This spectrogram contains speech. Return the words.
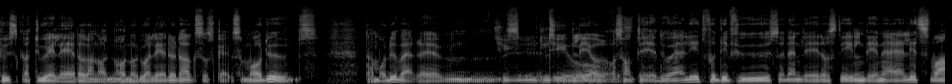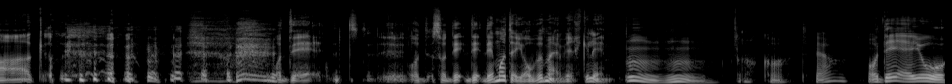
husk at du er lederen, og når du har lederdag, så, skal, så må du Da må du være um, tydeligere og, og sånt. Du er litt for diffus, og den lederstilen din er litt svak. og det og, Så det, det, det, måtte jeg jobbe med, virkelig. Mm -hmm. Akkurat. Ja. Og det er jo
